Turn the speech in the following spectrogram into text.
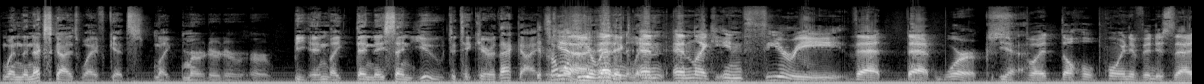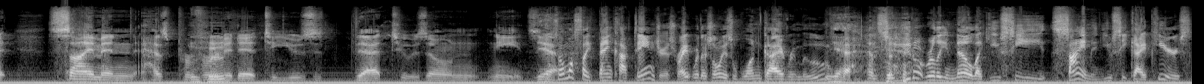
when the next guy's wife gets like murdered or, or beaten. Like then they send you to take care of that guy. It's almost- and- theoretically. and, and like in theory that that works. Yeah. But the whole point of it is that Simon has perverted Mm-hmm. it to use that to his own needs. Yeah. It's almost like Bangkok Dangerous, right? Where there's always one guy removed. Yeah. And so you don't really know. Like you see Simon, you see Guy Pearce,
